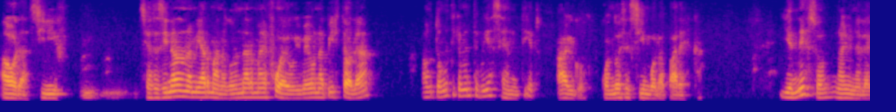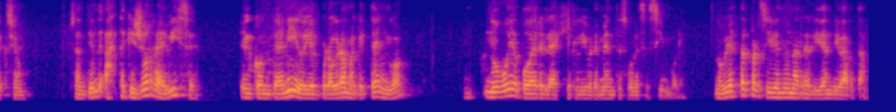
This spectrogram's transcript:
Ahora, si, si asesinaron a mi hermano con un arma de fuego y veo una pistola, automáticamente voy a sentir algo cuando ese símbolo aparezca. Y en eso no hay una elección. ¿Se entiende? Hasta que yo revise el contenido y el programa que tengo, no voy a poder elegir libremente sobre ese símbolo. No voy a estar percibiendo una realidad en libertad.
